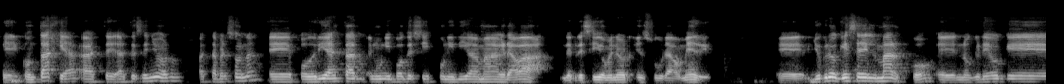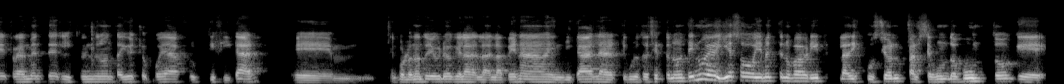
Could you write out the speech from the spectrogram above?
eh, contagia a este, a este, señor, a esta persona, eh, podría estar en una hipótesis punitiva más agravada de presidio menor en su grado medio. Yo creo que ese es el marco, no creo que realmente el 398 pueda fructificar, eh, por lo tanto, yo creo que la, pena indicada es el artículo 399 y eso obviamente nos va a abrir la discusión para el segundo punto, que,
